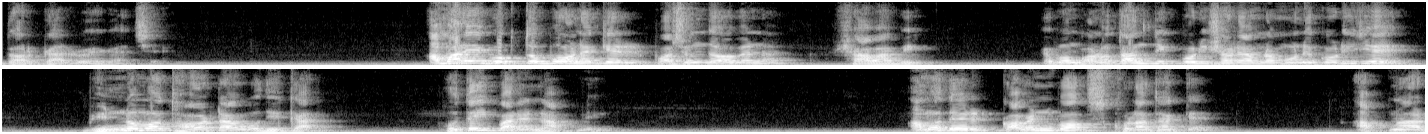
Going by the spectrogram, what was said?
দরকার রয়ে গেছে। আমার এই বক্তব্য অনেকের পছন্দ হবে না, স্বাভাবিক। এবং গণতান্ত্রিক পরিসরে আমরা মনে করি যে ভিন্নমত হওয়াটাও অধিকার। হতেই পারেন আপনি। আমাদের কমেন্ট বক্স খোলা থাকে। আপনার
